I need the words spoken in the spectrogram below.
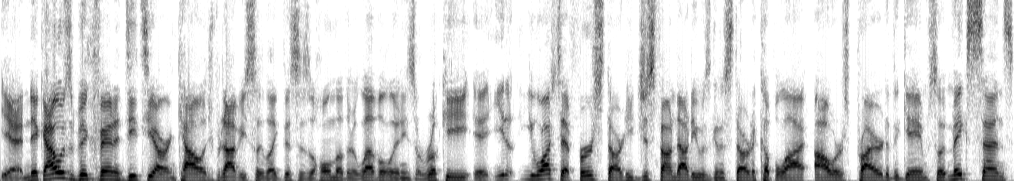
Yeah, Nick, I was a big fan of DTR in college, but obviously, like this is a whole nother level, and he's a rookie. It, you you watch that first start; he just found out he was going to start a couple hours prior to the game, so it makes sense.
